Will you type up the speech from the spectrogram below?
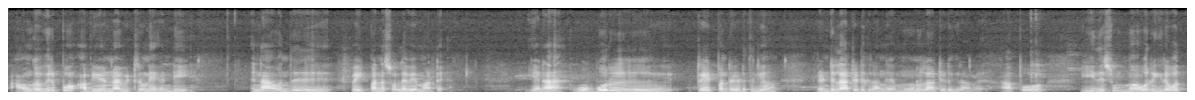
அவங்க விருப்பம் அப்படி வேணும்னா விட்டுருவனே வேண்டி நான் வந்து வெயிட் பண்ண சொல்லவே மாட்டேன். ஏன்னா ஒவ்வொரு ட்ரேட் பண்ணுற இடத்துலையும் ரெண்டு லாட் எடுக்கிறாங்க மூணு லாட் எடுக்கிறாங்க. அப்போது இது சும்மா ஒரு இருபத்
